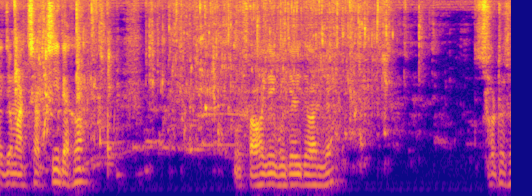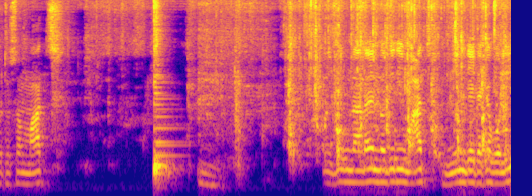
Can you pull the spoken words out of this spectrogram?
এই যে মাছ ছাড়ছি, দেখো। খুব সহজেই বুঝে দিতে পারবে। ছোট ছোট সব মাছ। নদীর নারায়ণ নদীরই মাছ নিন যেটাকে বলি।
